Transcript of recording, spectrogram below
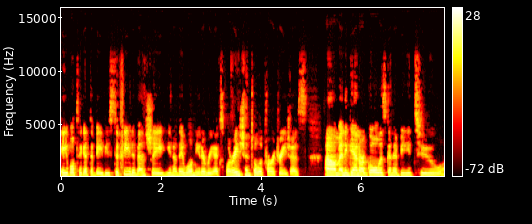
able to get the babies to feed, eventually, you know, they will need a re-exploration to look for atresias. Um, and again, our goal is going to be to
